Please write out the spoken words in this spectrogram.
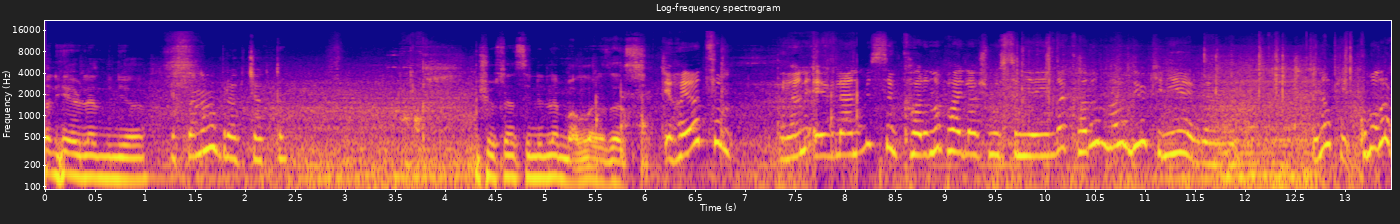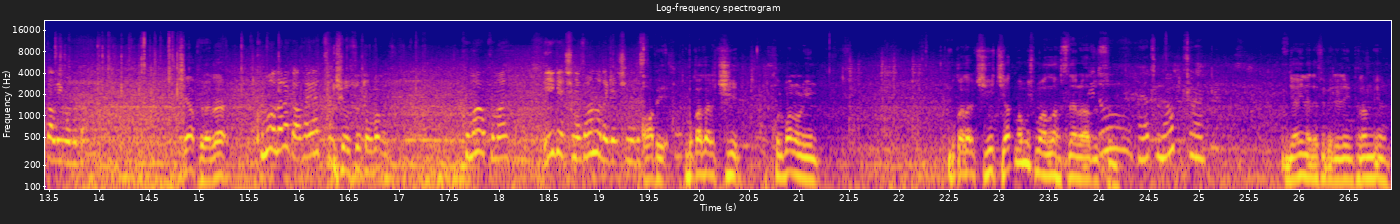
Ya niye evlendin ya? E sana mı bırakacaktım? Bir şey sen sinirlenme Allah razı olsun. E hayatım yani evlenmişsin, karını paylaşmışsın yayında. Karın var diyor ki niye evlendin? E ne yapayım? Kuma olarak alayım onu da. Şey yapıyorlar da Kuma olarak al hayatım. iş olsun tamam. Kuma al kuma. İyi geçiniriz onunla da geçiniriz. Abi bu kadar kişi kurban olayım. Bu kadar kişi hiç yatmamış mı Allah sizden razı olsun? o hayatım ne yaptın? Yayın hedefi belirleyin falan diyorum.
